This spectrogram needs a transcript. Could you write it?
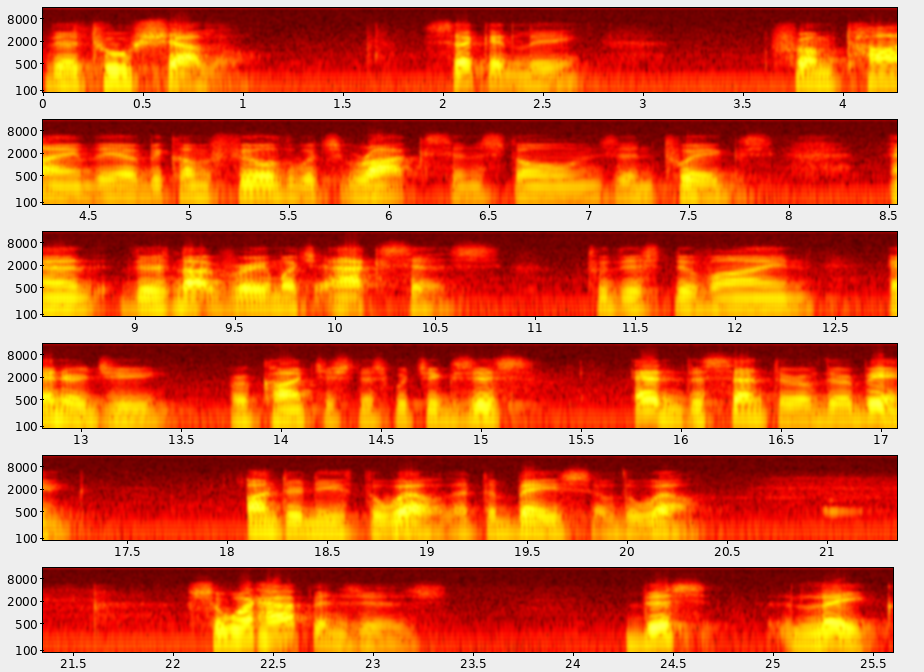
They're too shallow. Secondly, from time they have become filled with rocks and stones and twigs, and there's not very much access to this divine energy or consciousness which exists in the center of their being, underneath the well, at the base of the well. So what happens is this lake,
